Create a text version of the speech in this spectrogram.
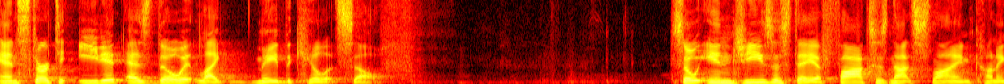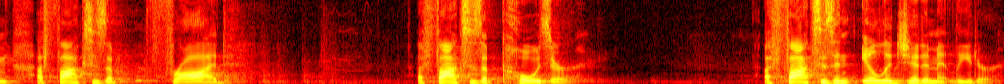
and start to eat it as though it like made the kill itself. So in Jesus' day, a fox is not sly and cunning, a fox is a fraud. A fox is a poser. A fox is an illegitimate leader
